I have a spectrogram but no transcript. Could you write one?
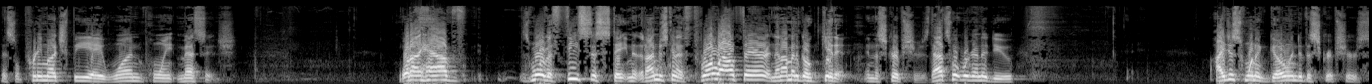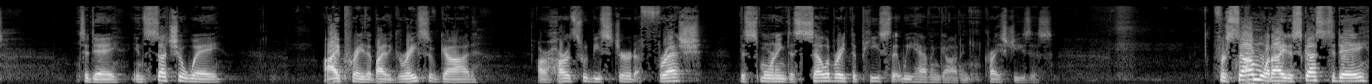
This will pretty much be a one point message. What I have is more of a thesis statement that I'm just going to throw out there and then I'm going to go get it in the scriptures. That's what we're going to do. I just want to go into the scriptures today in such a way I pray that by the grace of God, our hearts would be stirred afresh this morning to celebrate the peace that we have in God in Christ Jesus. For some, what I discuss today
